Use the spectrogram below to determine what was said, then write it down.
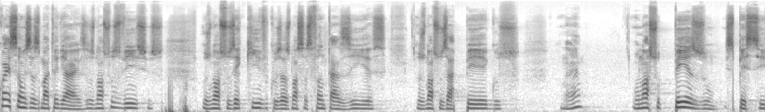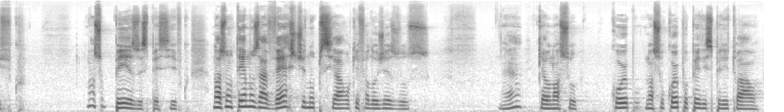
Quais são esses materiais? Os nossos vícios, os nossos equívocos, as nossas fantasias, os nossos apegos, né? o nosso peso específico. Nosso peso específico. Nós não temos a veste nupcial que falou Jesus, né? que é o nosso corpo, nosso corpo perispiritual.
